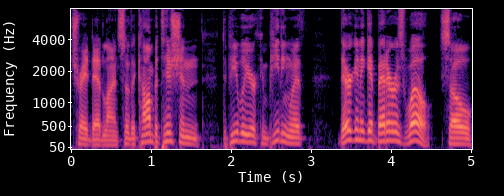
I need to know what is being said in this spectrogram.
trade deadline. So the competition, the people you're competing with, they're going to get better as well. So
